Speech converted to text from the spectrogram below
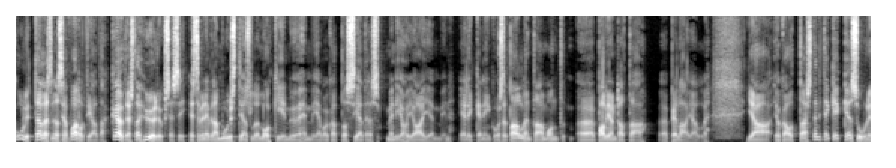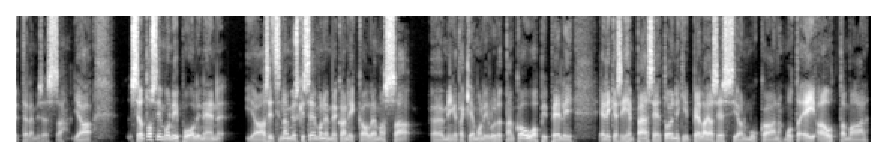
kuulit tällaisen asian vartijalta, käytä sitä hyödyksesi, ja se menee vielä muistiin sulle logiin myöhemmin, ja voi katsoa sieltä, jos meni johon aiemmin. Eli niin se tallentaa monta, äh, paljon dataa äh, pelaajalle, ja joka ottaa sitten niiden kekkeen suunnittelemisessa. Ja se on tosi monipuolinen, ja sitten siinä on myöskin semmoinen mekaniikka olemassa, minkä takia moni luulee, co peli eli siihen pääsee toinenkin pelaaja session mukaan, mutta ei auttamaan,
